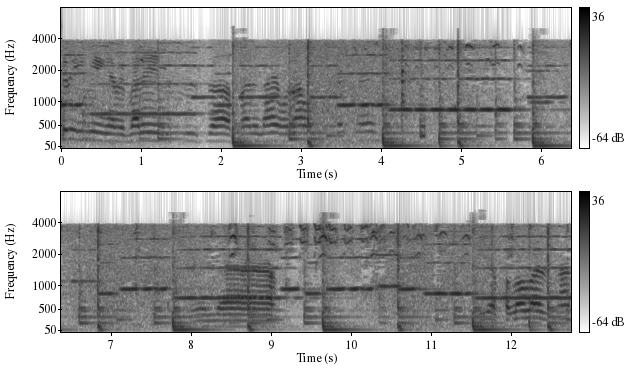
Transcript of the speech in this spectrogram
Good evening, everybody. This is uh, Friday night with our And uh, Falola is not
